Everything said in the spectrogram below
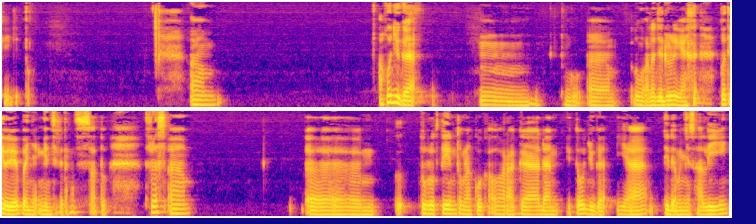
kayak gitu. Um, aku juga hmm, tunggu um, tunggu aja dulu ya. Aku tiba-tiba banyak ingin ceritakan sesuatu. Terus um, um, turutin untuk melakukan olahraga dan itu juga ya tidak menyesali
